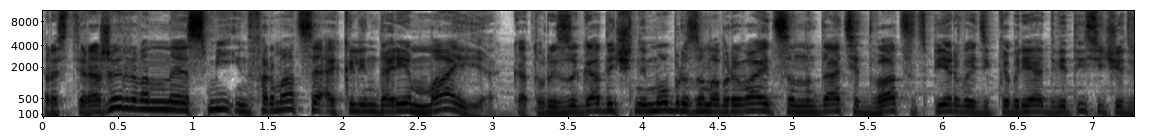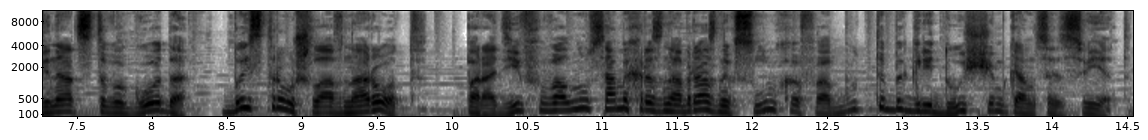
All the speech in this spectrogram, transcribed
Растиражированная СМИ информация о календаре майя, который загадочным образом обрывается на дате 21 декабря 2012 года, быстро ушла в народ, породив волну самых разнообразных слухов о будто бы грядущем конце света.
